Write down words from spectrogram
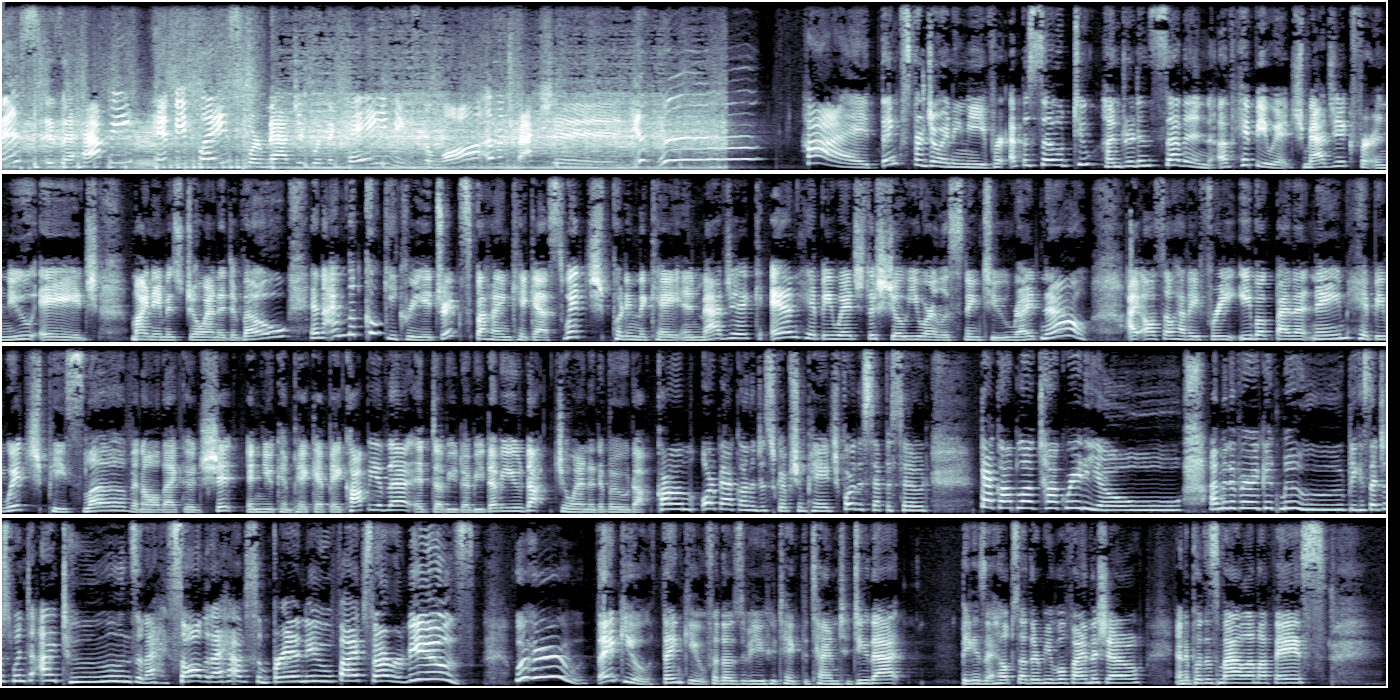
This is a happy, hippie place where magic with a K meets the law Hi, thanks for joining me for episode 207 of Hippie Witch Magic for a New Age. My name is Joanna DeVoe, and I'm the cookie creatrix behind Kick Ass Witch, putting the K in magic, and Hippie Witch, the show you are listening to right now. I also have a free ebook by that name, Hippie Witch, Peace, Love, and all that good shit, and you can pick up a copy of that at www.joannadevoe.com or back on the description page for this episode back on Blog Talk Radio. I'm in a very good mood because I just went to iTunes and I saw that I have some brand new five star reviews. Woohoo! Thank you. Thank you for those of you who take the time to do that because it helps other people find the show and it puts a smile on my face.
